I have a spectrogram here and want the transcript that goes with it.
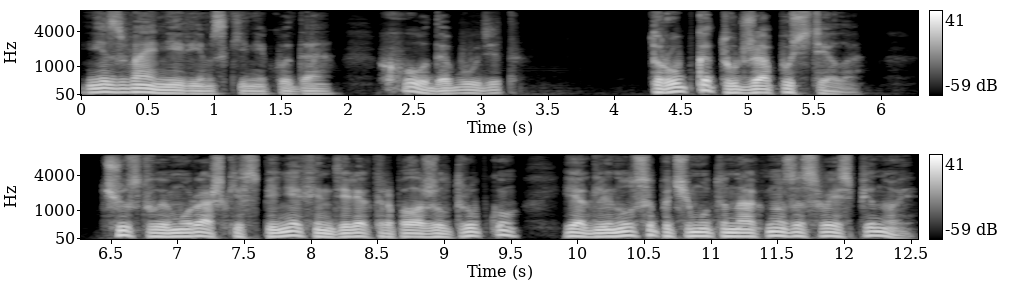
«Не звони, римский, никуда. Худо будет». Трубка тут же опустела. Чувствуя мурашки в спине, финдиректор положил трубку и оглянулся почему-то на окно за своей спиной.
